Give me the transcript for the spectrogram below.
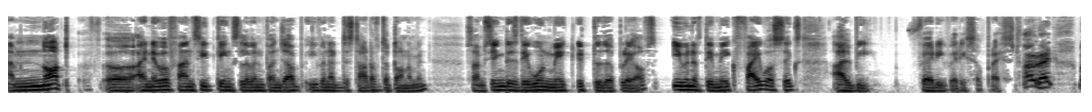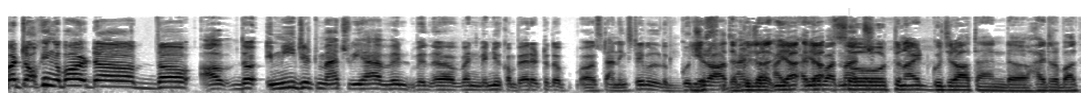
I'm not. Uh, I never fancied Kings Eleven Punjab even at the start of the tournament. So I'm saying this: they won't make it to the playoffs. Even if they make five or six, I'll be very, very surprised. All right, but talking about uh, the uh, the immediate match we have in, with, uh, when when you compare it to the uh, standings table, the Gujarat the and Gujarat, the yeah, Hyderabad yeah. match. So tonight, Gujarat and uh, Hyderabad.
